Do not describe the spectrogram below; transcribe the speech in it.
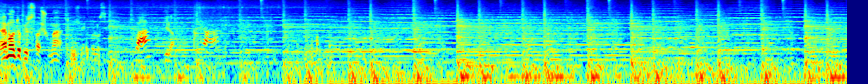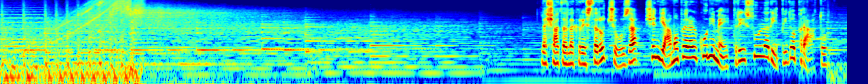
È molto più sfasciumato, sì. Qua? Di là. Là? Lasciata la cresta rocciosa, scendiamo per alcuni metri sul ripido prato.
